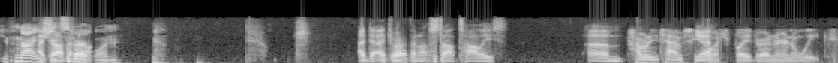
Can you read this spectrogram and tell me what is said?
If not, you I'd should start not. one. I'd, I'd rather not start tallies. Um, How many times can Yeah. you watch Blade Runner in a week?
